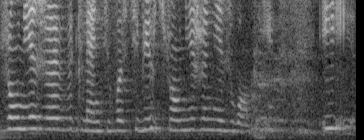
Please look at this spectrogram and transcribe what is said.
żołnierze wyklęci, właściwie żołnierze niezłomni. I y,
